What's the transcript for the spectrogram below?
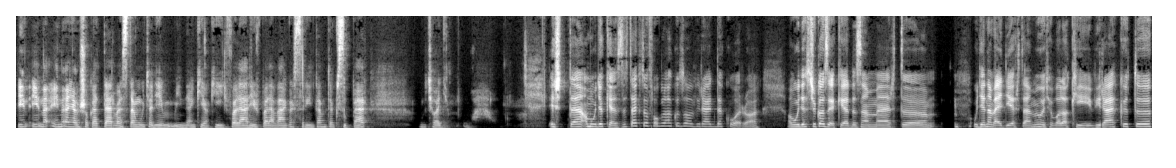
Én, én, én nagyon sokat terveztem, úgyhogy én mindenki, aki így feláll és belevág, szerintem tök szuper. Úgyhogy wow. És te amúgy a kezdetektől foglalkozol virágdekorral? Amúgy ezt csak azért kérdezem, mert ugye nem egyértelmű, hogyha valaki virágkötő,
